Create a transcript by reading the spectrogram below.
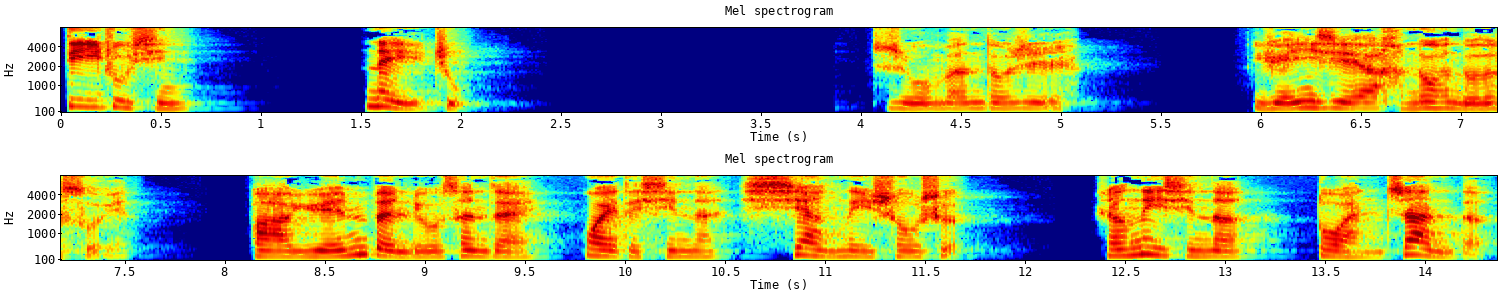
第一柱心内住，就是我们都是圆一些很多很多的所缘，把原本流散在外的心呢向内收摄，让内心呢短暂的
